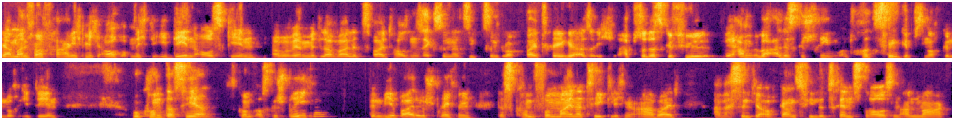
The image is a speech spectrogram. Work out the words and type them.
Ja, manchmal frage ich mich auch, ob nicht die Ideen ausgehen, aber wir haben mittlerweile 2617 Blogbeiträge. Also ich habe so das Gefühl, wir haben über alles geschrieben und trotzdem gibt es noch genug Ideen. Wo kommt das her? Es kommt aus Gesprächen, wenn wir beide sprechen. Das kommt von meiner täglichen Arbeit. Aber es sind ja auch ganz viele Trends draußen am Markt.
